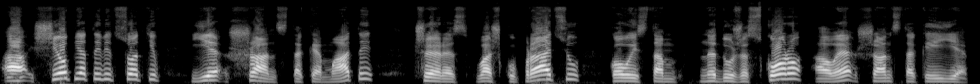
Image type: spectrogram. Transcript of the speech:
а ще у 5% є шанс таке мати через важку працю, колись там не дуже скоро, але шанс такий є.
